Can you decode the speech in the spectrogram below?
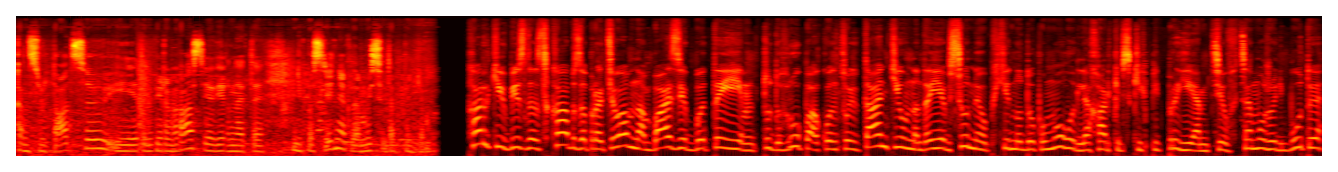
консультацию. И это первый раз, я уверена, это не последний, когда мы сюда придем. Харків Бізнес Хаб запрацював на базі БТІ. Тут група консультантів надає всю необхідну допомогу для харківських підприємців. Це можуть бути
